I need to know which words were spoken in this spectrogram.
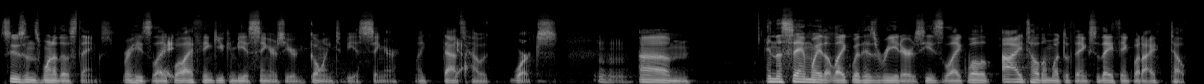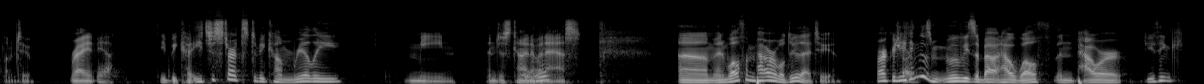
Susan's one of those things where he's like, Right. "Well, I think you can be a singer, so you're going to be a singer." Like that's Yeah. how it works. Mhm. Um, in the same way that like with his readers, he's like, well, I tell them what to think, so they think what I tell them to, right? Yeah. he beca- he just starts to become really mean and just kind of an Mhm. ass. Um, and wealth and power will do that to you. Parker, do you think this movie's about how wealth and power? Do you think?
